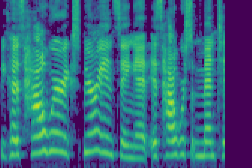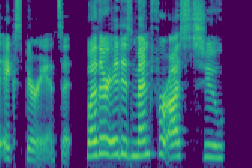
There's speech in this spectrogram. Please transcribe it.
because how we're experiencing it is how we're meant to experience it. Whether it is meant for us to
